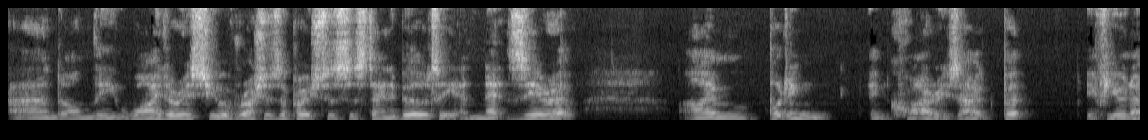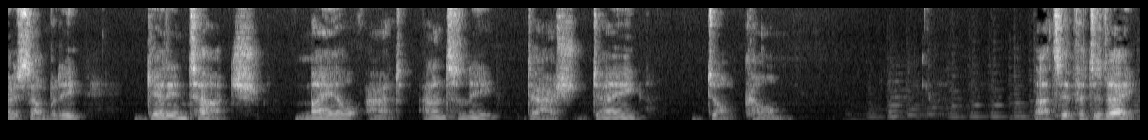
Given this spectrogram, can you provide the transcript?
and on the wider issue of Russia's approach to sustainability and net zero? I'm putting inquiries out, but if you know somebody, get in touch. Mail at anthony day.com. That's it for today,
